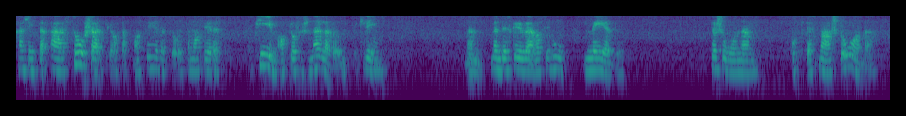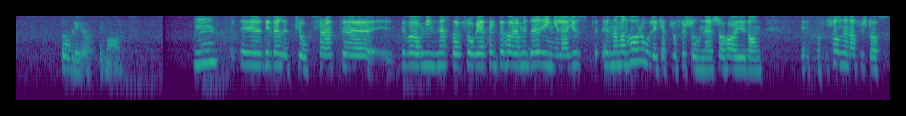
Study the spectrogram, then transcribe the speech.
kanske inte är så självklart att man ser det så, utan man ser ett team av professionella runt omkring. Men, men det ska ju vävas ihop med personen och dess närstående. Då blir det optimalt. Mm, eh, det är väldigt klokt för att eh, det var min nästa fråga. Jag tänkte höra med dig Ingela, just eh, när man har olika professioner så har ju de professionerna förstås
